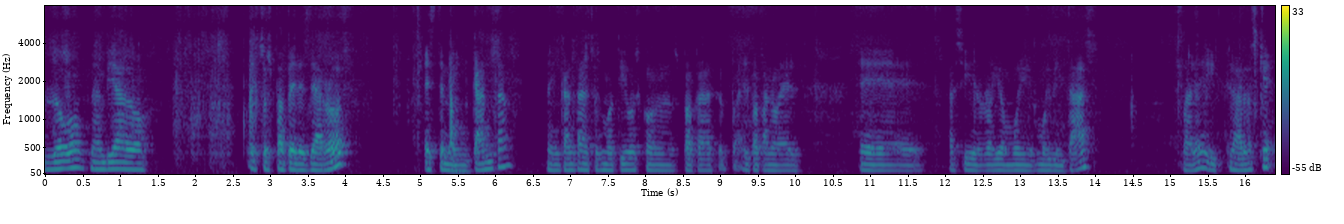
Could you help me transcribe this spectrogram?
Luego me ha enviado estos papeles de arroz. Este me encanta. Me encantan estos motivos con el Papá Noel. Eh, así el rollo muy, muy vintage. ¿Vale? Y la verdad es que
